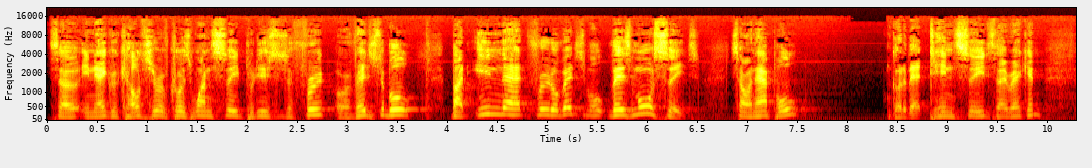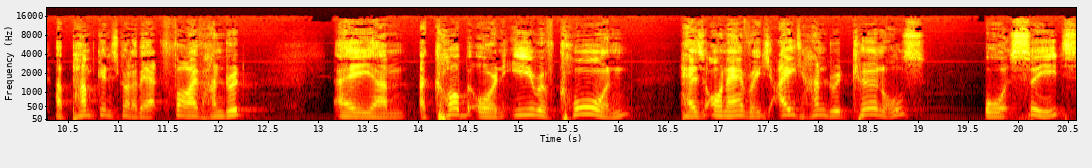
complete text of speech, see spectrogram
So, in agriculture, of course, one seed produces a fruit or a vegetable, but in that fruit or vegetable, there's more seeds. So, an apple got about 10 seeds, they reckon. A pumpkin's got about 500. A, um, a cob or an ear of corn has, on average, 800 kernels or seeds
